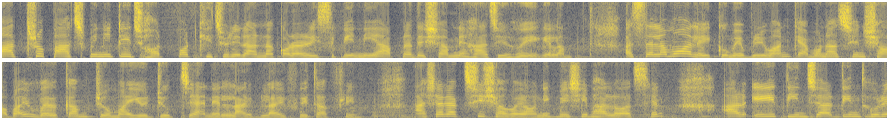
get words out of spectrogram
মাত্র পাঁচ মিনিটে ঝটপট খিচুড়ি রান্না করার রেসিপি নিয়ে আপনাদের সামনে হাজির হয়ে গেলাম। আসসালামু আলাইকুম এভরিওয়ান কেমন আছেন সবাই? Welcome to my YouTube channel live life with Afrin আশা রাখছি সবাই অনেক বেশি ভালো আছেন। আর এই তিন চার দিন ধরে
